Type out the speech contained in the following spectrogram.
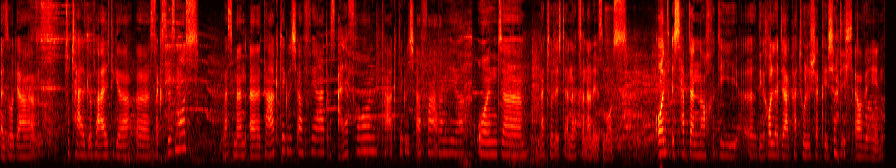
Also der total gewaltiger äh, Sexismus, was man äh, tagtäglich erfährt, was alle Frauen tagtäglich erfahren hier. Und äh, natürlich der Nationalismus. Und ich habe dann noch die, äh, die Rolle der katholischen Kirche nicht erwähnt.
